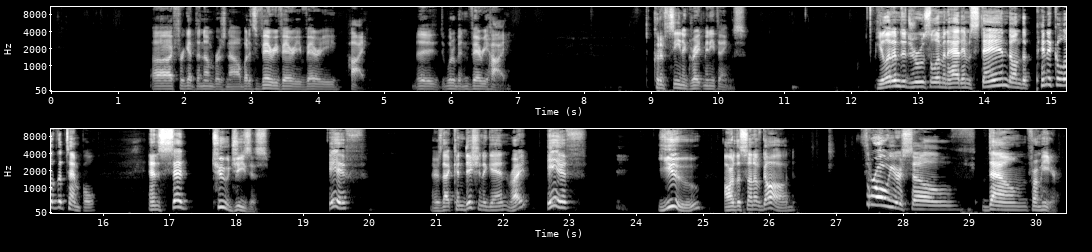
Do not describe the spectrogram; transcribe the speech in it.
Uh, I forget the numbers now, but it's very, very, very high. It would have been very high. Could have seen a great many things. He led him to Jerusalem and had him stand on the pinnacle of the temple and said to Jesus, If, there's that condition again, right? If you are the Son of God, throw yourself down from here.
